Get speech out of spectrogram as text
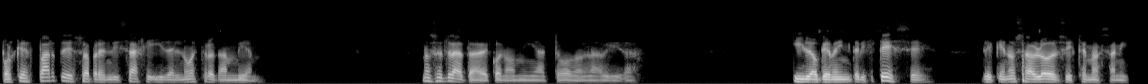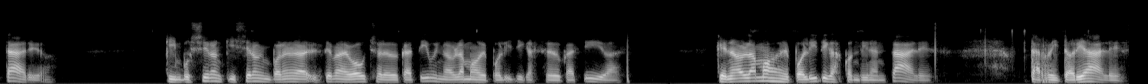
porque es parte de su aprendizaje y del nuestro también. No se trata de economía todo en la vida. Y lo que me entristece de que no se habló del sistema sanitario, impusieron, quisieron imponer el tema de voucher educativo y no hablamos de políticas educativas, que no hablamos de políticas continentales, territoriales.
